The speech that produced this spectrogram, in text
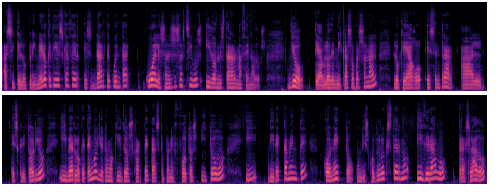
Así que lo primero que tienes que hacer es darte cuenta cuáles son esos archivos y dónde están almacenados. Yo te hablo de mi caso personal, lo que hago es entrar al escritorio y ver lo que tengo. Yo tengo aquí dos carpetas que pone fotos y todo y directamente conecto un disco duro externo y grabo traslado,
